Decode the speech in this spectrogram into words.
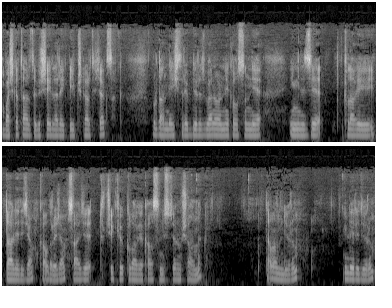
başka tarzda bir şeyler ekleyip çıkartacaksak Buradan değiştirebiliyoruz. Ben örnek olsun diye İngilizce klavyeyi iptal edeceğim. Kaldıracağım. Sadece Türkçe Q klavye kalsın istiyorum şu anlık. Tamam diyorum. İleri diyorum.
